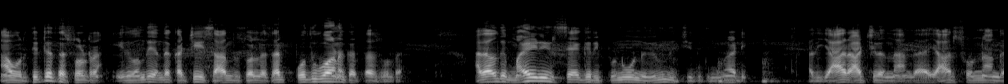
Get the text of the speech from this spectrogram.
நான் ஒரு திட்டத்தை சொல்கிறேன் இது வந்து எந்த கட்சியை சார்ந்து சொல்ல சார். பொதுவான கருத்தாக சொல்கிறேன் அதாவது மழைநீர் சேகரிப்புன்னு ஒன்று இருந்துச்சு இதுக்கு முன்னாடி. அது யார் ஆட்சியில் இருந்தாங்க யார் சொன்னாங்க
